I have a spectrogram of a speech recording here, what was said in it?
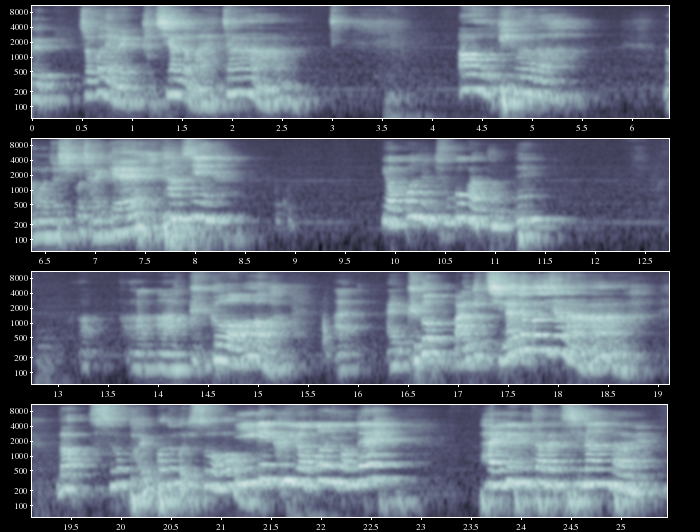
그 저번에 왜 같이 간다 말했잖아. 아우 피곤하다. 나 먼저 씻고 잘게. 당신 여권을 두고 갔던데? 아, 아 그거 아, 아니 그거 만기 지난 여건이잖아. 나 새로 발받은 거 있어. 이게 그 여권이던데? 발급일자가 지난달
